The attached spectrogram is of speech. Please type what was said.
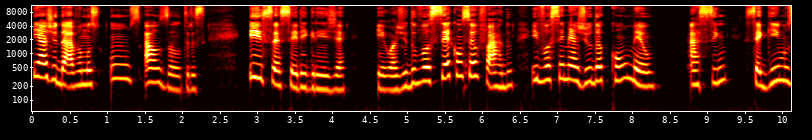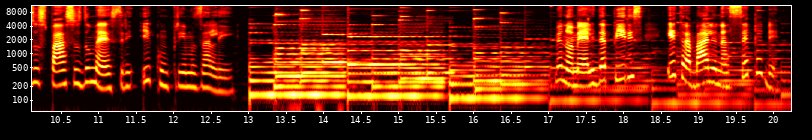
e ajudávamos uns aos outros. Isso é ser igreja. Eu ajudo você com seu fardo e você me ajuda com o meu. Assim, seguimos os passos do Mestre e cumprimos a lei. Meu nome é Elida Pires e trabalho na CPB.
